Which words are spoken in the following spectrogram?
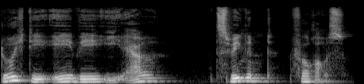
durch die EWIR zwingend voraus.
